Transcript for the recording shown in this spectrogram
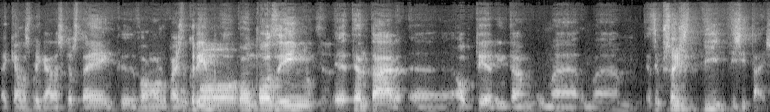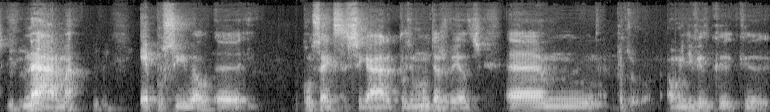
aquelas brigadas que eles têm, que vão aos locais do crime, com um pozinho, eh, tentar uh, obter, então, uma, uma, as impressões di digitais. Uhum. Na arma, uhum. é possível, uh, consegue-se chegar, por exemplo, muitas vezes, um, a um indivíduo que, que,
